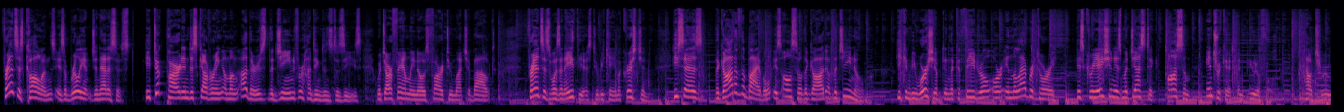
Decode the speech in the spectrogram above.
Francis Collins is a brilliant geneticist. He took part in discovering, among others, the gene for Huntington's disease, which our family knows far too much about. Francis was an atheist who became a Christian. He says, The God of the Bible is also the God of the genome. He can be worshipped in the cathedral or in the laboratory. His creation is majestic, awesome, intricate, and beautiful. How true.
